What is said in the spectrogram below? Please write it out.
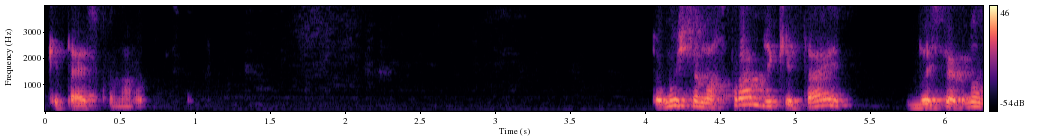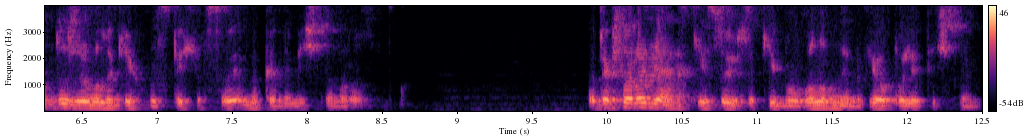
Китайську Народну Республіку. Тому що насправді Китай досягнув дуже великих успіхів в своєму економічному розвитку. От якщо Радянський Союз, який був головним геополітичним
